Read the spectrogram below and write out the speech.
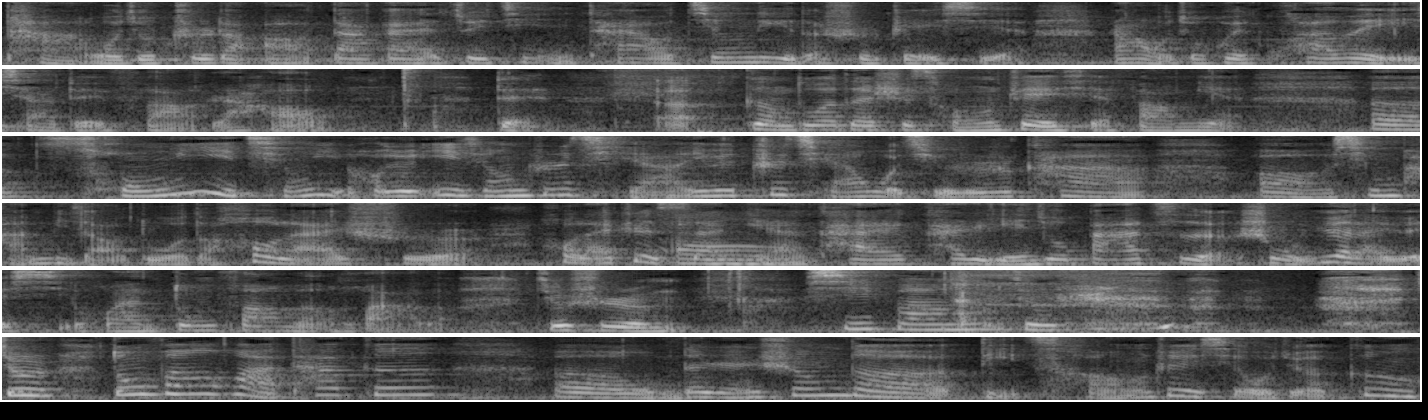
盘，我就知道啊，大概最近他要经历的是这些，然后我就会宽慰一下对方，然后，对，呃，更多的是从这些方面，呃，从疫情以后，就疫情之前，因为之前我其实是看呃星盘比较多的，后来是后来这三年开、开始研究八字，是我越来越喜欢东方文化了，就是西方就是。就是东方的话，它跟呃我们的人生的底层这些，我觉得更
